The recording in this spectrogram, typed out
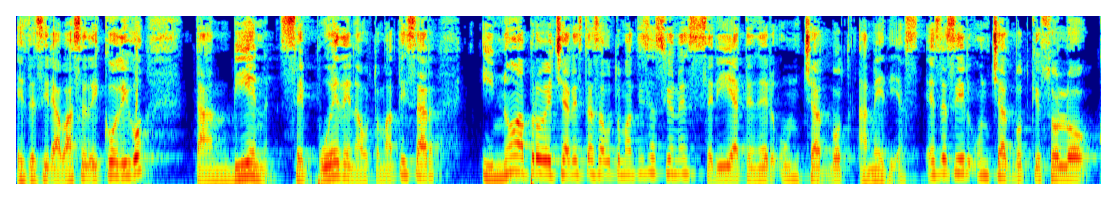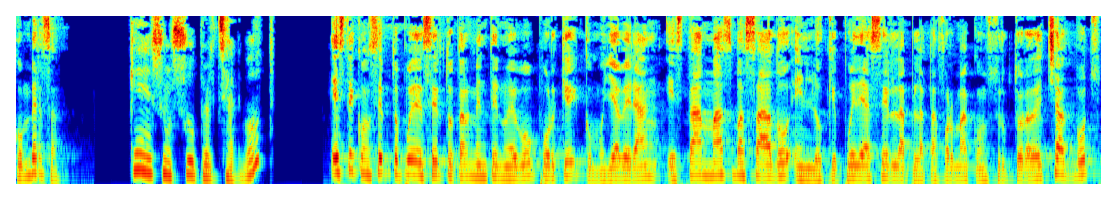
es decir, a base de código, también se pueden automatizar y no aprovechar estas automatizaciones sería tener un chatbot a medias, es decir, un chatbot que solo conversa. ¿Qué es un super chatbot? Este concepto puede ser totalmente nuevo porque, como ya verán, está más basado en lo que puede hacer la plataforma constructora de chatbots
